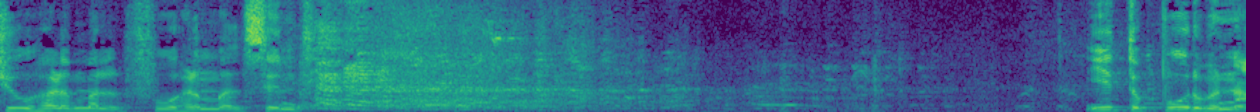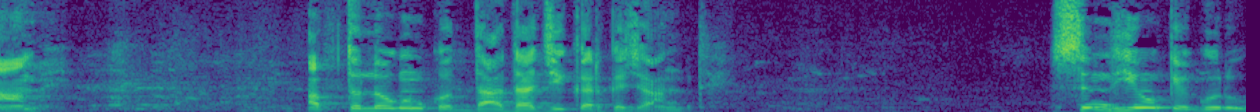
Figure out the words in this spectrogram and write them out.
चूहड़मल, फूहड़मल सिंधी। ये तो पूर्व नाम है। अब तो लोग उनको दादाजी करके जानते सिंधियों के गुरु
